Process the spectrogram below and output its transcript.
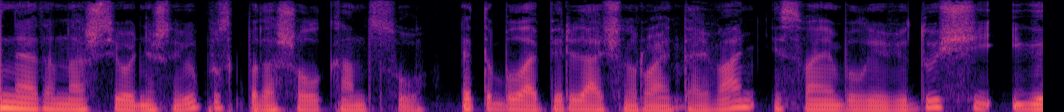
И на этом наш сегодняшний выпуск подошел к концу. Это была передача «Нуруань Тайвань», и с вами был ее ведущий Игорь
